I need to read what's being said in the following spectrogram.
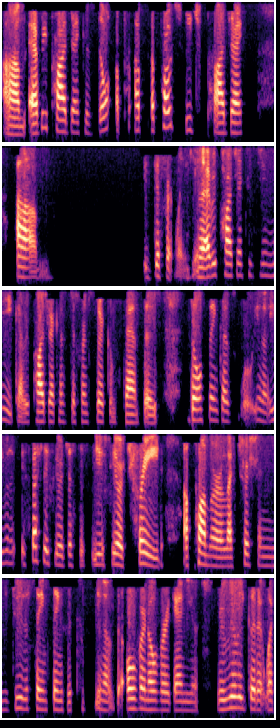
Um, every project is don't ap- approach each project um, differently. You know, every project is unique. Every project has different circumstances. Don't think as you know, even especially if you're just a, if you're a trade, a plumber, electrician, you do the same things, with, you know, over and over again. You're you're really good at what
